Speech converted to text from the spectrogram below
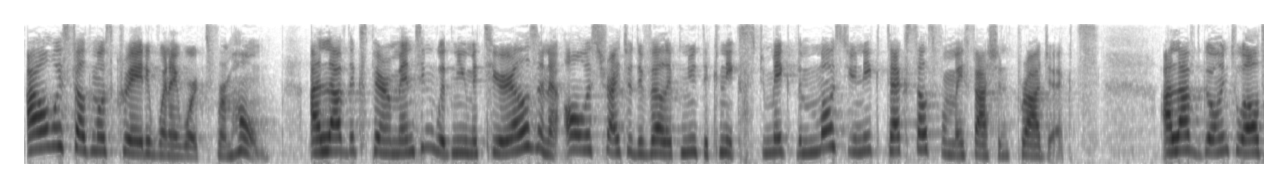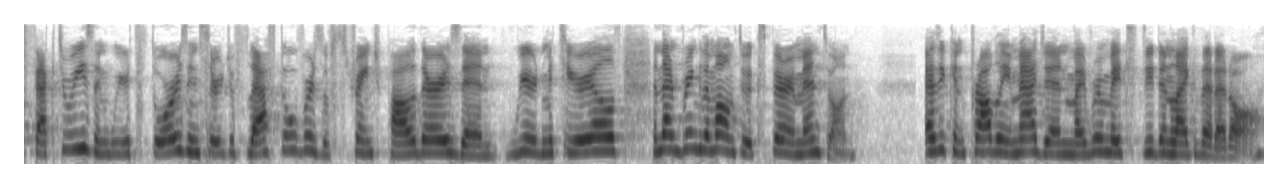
I always felt most creative when I worked from home. I loved experimenting with new materials, and I always tried to develop new techniques to make the most unique textiles for my fashion projects. I loved going to old factories and weird stores in search of leftovers of strange powders and weird materials, and then bring them home to experiment on. As you can probably imagine, my roommates didn't like that at all.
